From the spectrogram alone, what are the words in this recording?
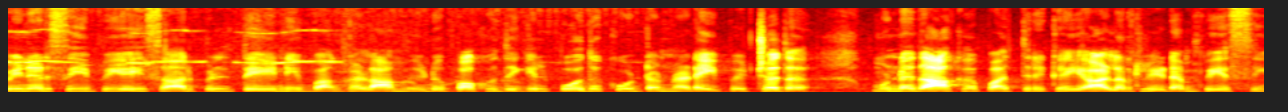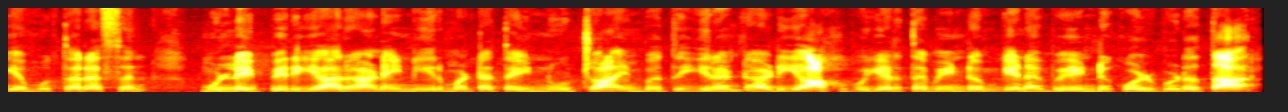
பின்னர் சிபிஐ சார்பில் தேனி பங்களாமேடு பகுதியில் பொதுக்கூட்டம் நடைபெற்றது. முன்னதாக பத்திரிகையாளர்களிடம் பேசிய முத்தரசன் முல்லைப் பெரியாறு அணை நீர்மட்டத்தை நூற்று ஐம்பத்தி இரண்டு அடியாக உயர்த்த வேண்டும் என வேண்டுகோள் விடுத்தார்.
